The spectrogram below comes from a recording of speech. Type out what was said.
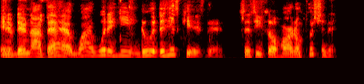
And if they're not bad, why wouldn't he do it to his kids then? Since he's so hard on pushing it.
